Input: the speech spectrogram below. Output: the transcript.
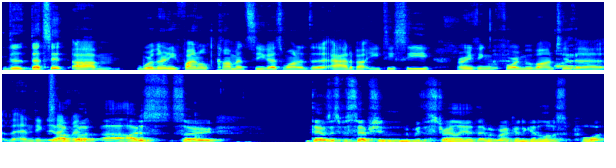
the, that's it. Um, were there any final comments that you guys wanted to add about ETC or anything before we move on to the the ending yeah, segment? I've got. Uh, I just so there was this perception with Australia that we weren't going to get a lot of support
